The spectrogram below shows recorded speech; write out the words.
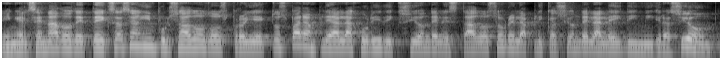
En el Senado de Texas se han impulsado dos proyectos para ampliar la jurisdicción del Estado sobre la aplicación de la ley de inmigración,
